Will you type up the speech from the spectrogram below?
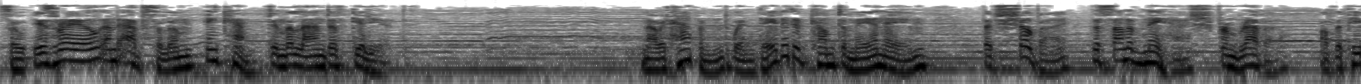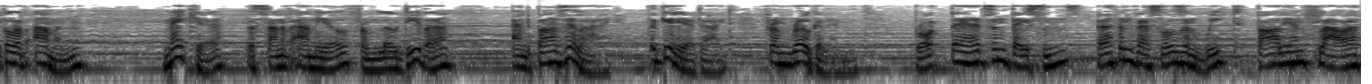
So Israel and Absalom encamped in the land of Gilead. Now it happened when David had come to Mahanaim that Shobi, the son of Nahash from Rabbah, of the people of Ammon, Machir, the son of Ammiel from Lo-debar, and Barzillai, the Gileadite, from Rogelim, brought beds and basins, earthen vessels and wheat, barley and flour,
